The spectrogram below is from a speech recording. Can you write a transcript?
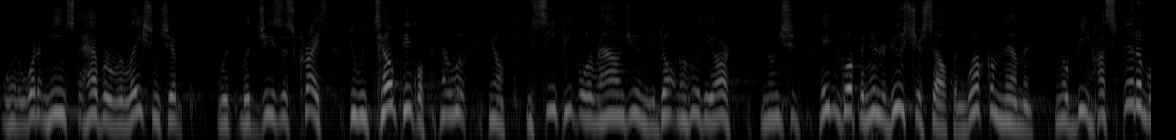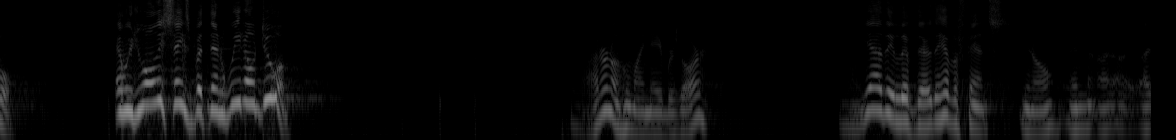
what it means to have a relationship with, with Jesus Christ? Do we tell people, now look, you know, you see people around you and you don't know who they are, you know, you should maybe go up and introduce yourself and welcome them and, you know, be hospitable. And we do all these things, but then we don't do them. Well, I don't know who my neighbors are. Well, yeah, they live there. They have a fence, you know, and I, I,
